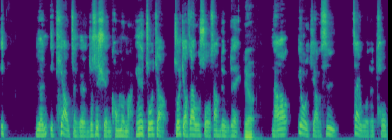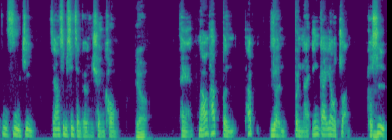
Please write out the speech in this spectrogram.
一人一跳，整个人就是悬空了嘛。因为左脚左脚在我手上，对不对？对。然后右脚是在我的头部附近，这样是不是整个人悬空？对。哎，然后他本他人本来应该要转，可是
